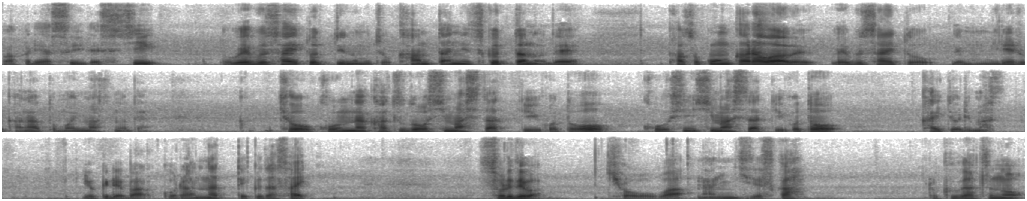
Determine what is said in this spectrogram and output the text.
分かりやすいですしウェブサイトっていうのもちょ簡単に作ったのでパソコンからはウェブサイトでも見れるかなと思いますので今日こんな活動しましたっていうことを更新しましたっていうことを書いております。よければご覧になってください。それでは今日は何日ですか？6月の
